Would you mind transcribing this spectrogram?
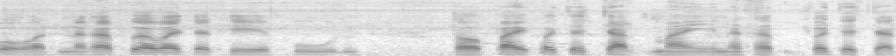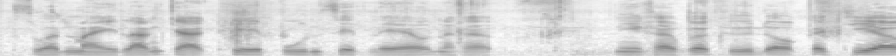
ก่อนนะครับ เพื่อว่าจะเทปูน ต่อไปก็จะจัดใหม่นะครับ ก็จะจัดสวนใหม่หลังจากเทปูนเสร็จแล้วนะครับ นี่ครับก็คือดอกกระเจียว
